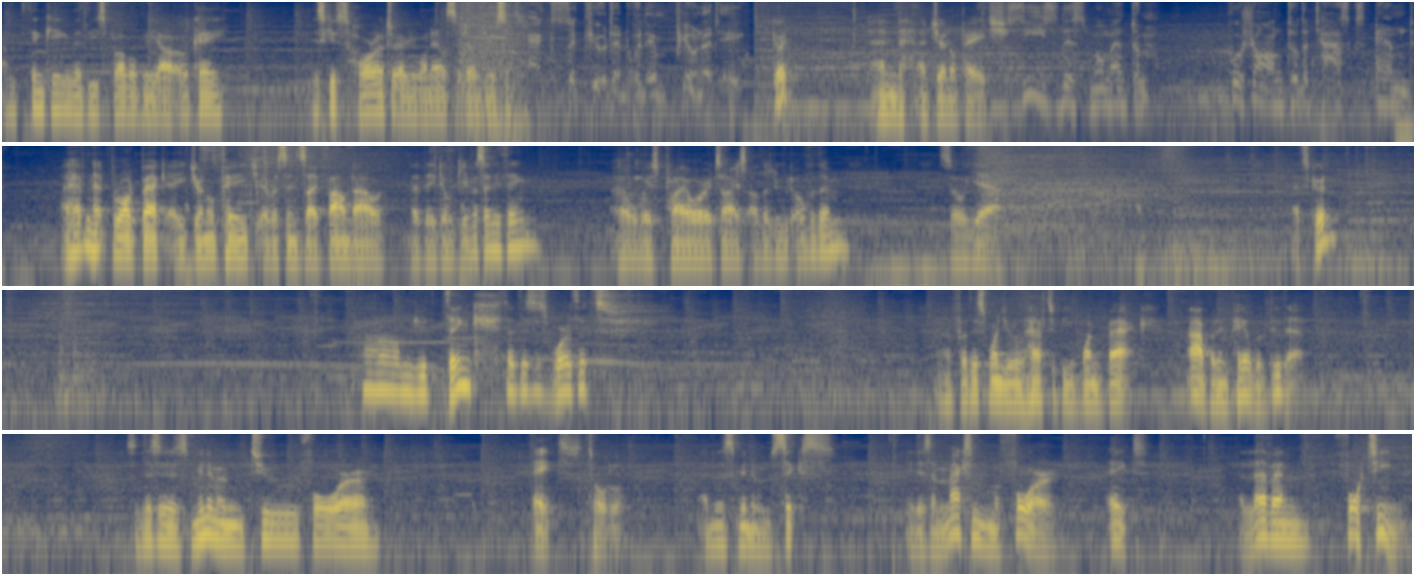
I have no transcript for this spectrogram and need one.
I'm thinking that these probably are okay. This gives horror to everyone else, so don't use it. Executed with impunity. Good. And a journal page. Seize this momentum. Push on to the task's end. I haven't had brought back a journal page ever since I found out that they don't give us anything. I always prioritize other loot over them. So yeah. That's good. Um, you'd think that this is worth it. Uh, for this one you will have to be one back. Ah, but Impale will do that. So this is minimum two, four, eight total. And this minimum six. It is a maximum of four, eight, eleven, fourteen.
